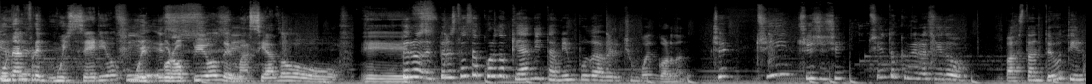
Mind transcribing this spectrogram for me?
un Alfred muy serio, muy propio, demasiado. Eh... Pero, pero ¿estás de acuerdo que Andy también pudo haber hecho un buen Gordon? Sí. Sí, sí, sí, sí. Siento que hubiera sido bastante útil.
